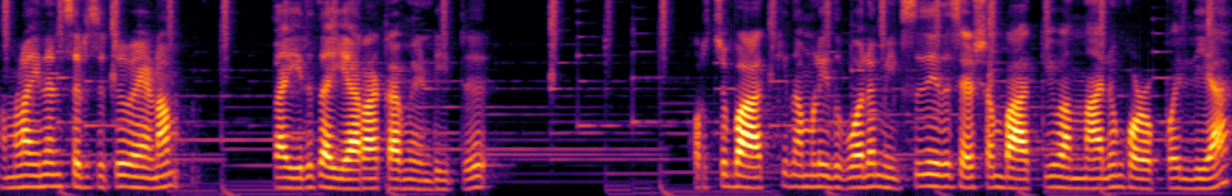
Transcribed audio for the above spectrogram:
നമ്മൾ അതിനനുസരിച്ചിട്ട് വേണം തൈര് തയ്യാറാക്കാൻ വേണ്ടിയിട്ട് കുറച്ച് ബാക്കി നമ്മൾ ഇതുപോലെ മിക്സ് ചെയ്ത ശേഷം ബാക്കി വന്നാലും കുഴപ്പമില്ല.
